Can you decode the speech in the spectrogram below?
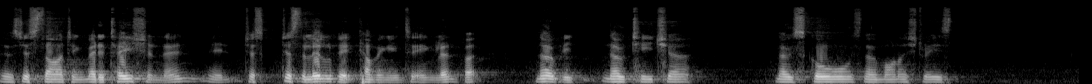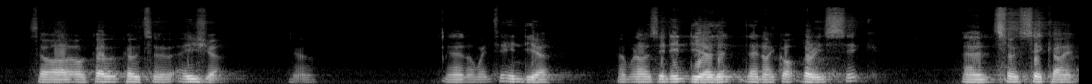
it was just starting meditation then, just, just a little bit coming into England, but nobody, no teacher, no schools, no monasteries. So I'll go, go to Asia, you know. and I went to India. And when I was in India, then, then I got very sick, and so sick I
